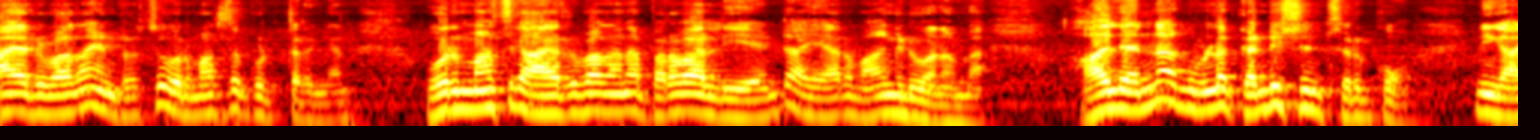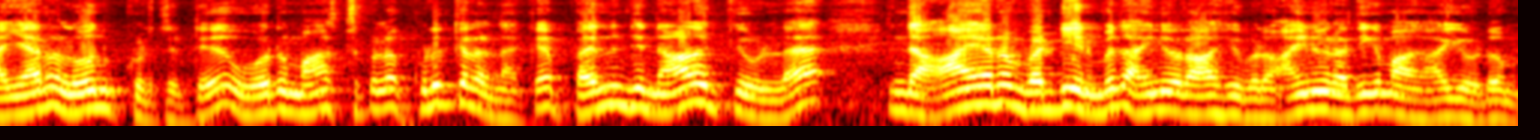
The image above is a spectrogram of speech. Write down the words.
ஆயிரரூபா தான் இன்ட்ரெஸ்ட்டு ஒரு மாதத்துக்கு கொடுத்துருங்க. ஒரு மாதத்துக்கு ஆயிரரூபா தானே பரவாயில்லையேன்ட்டு ஐயாயிரம் வாங்கிடுவோம் நம்ம. அதில் என்ன உள்ள கண்டிஷன்ஸ் இருக்கும். நீங்கள் ஐயாயிரம் லோன் கொடுத்துட்டு ஒரு மாதத்துக்குள்ளே கொடுக்கலனாக்க பதினஞ்சு நாளுக்கு உள்ள இந்த ஆயிரம் வட்டி என்பது ஐநூறு ஆகிவிடும் ஐநூறு அதிகமாக ஆகிவிடும்.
